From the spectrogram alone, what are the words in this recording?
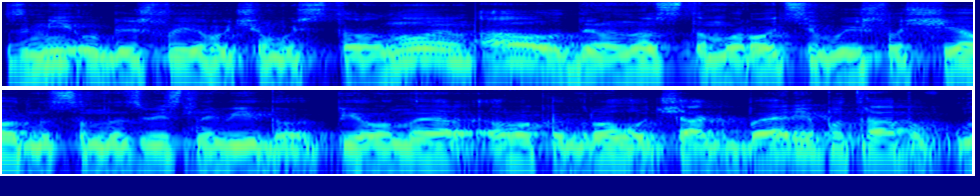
ЗМІ обійшли його чомусь стороною. А у 90-му році вийшло ще одне сумнозвісне відео. Піонер рок-н-ролу Чак Беррі потрапив у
